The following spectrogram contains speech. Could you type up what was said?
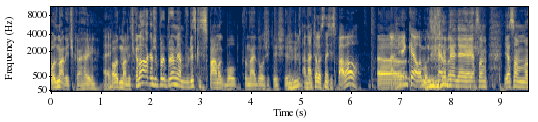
Od malička, hej. Hej. Od malička. No akože pre, pre mňa vždycky si spánok bol to najdôležitejšie. že keď- A na telesnej si spával? Eh, Na alebo si nie, nerobil? nie, nie, ja som, ja som uh,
